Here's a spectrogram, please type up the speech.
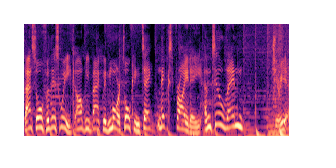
That's all for this week. I'll be back with more Talking Tech next Friday. Until then, cheerio.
